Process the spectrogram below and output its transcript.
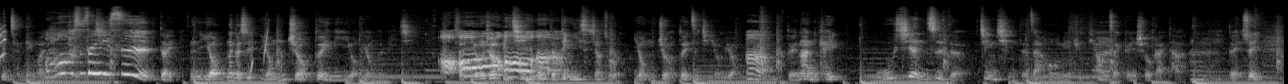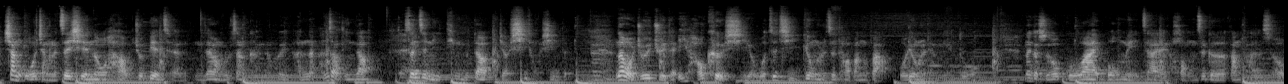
变成另外一个。哦，是这意思？对，永那个是永久对你有用的笔记。哦，所以永久笔记我的定义是叫做永久对自己有用。嗯，对，那你可以。无限制的、尽情的在后面去调整跟修改它。嗯，对，所以像我讲的这些 know how 就变成你在网络上可能会很难很少听到，甚至你听不到比较系统性的。嗯，那我就会觉得，哎，好可惜哦，我自己用了这套方法，我用了两年多。那个时候国外欧美在红这个方法的时候，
